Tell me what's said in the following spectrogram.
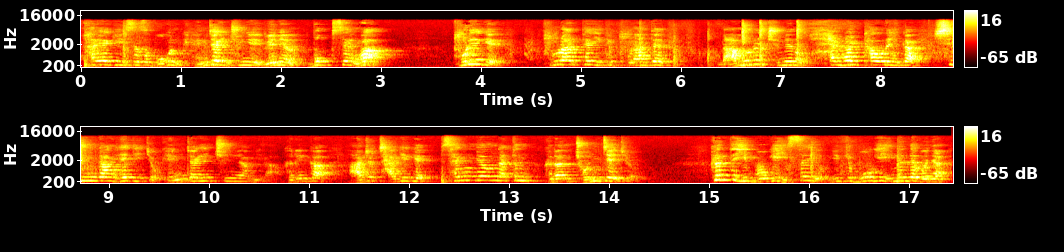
화약에 있어서 목은 굉장히 중요해요. 왜냐하면 목생화, 불에게, 불한테 이렇게 불한테 나무를 주면 활활 타오르니까 신강해지죠. 굉장히 중요합니다. 그러니까 아주 자기에게 생명 같은 그런 존재죠. 그런데 이 목이 있어요. 이렇게 목이 있는데 뭐냐?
